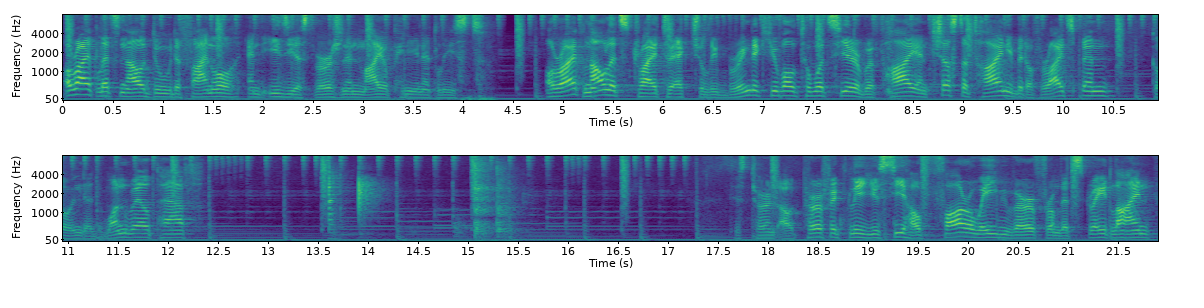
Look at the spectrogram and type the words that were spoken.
Alright, let's now do the final and easiest version in my opinion at least. Alright, now let's try to actually bring the cue ball towards here with high and just a tiny bit of right spin, going that one rail path. This turned out perfectly. You see how far away we were from that straight line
